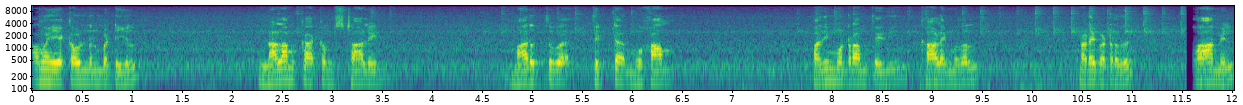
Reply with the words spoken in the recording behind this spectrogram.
ராமைய கவுண்டன்பட்டியில் நலம் காக்கும் ஸ்டாலின் மருத்துவ திட்ட முகாம் பதிமூன்றாம் தேதி காலை முதல் நடைபெற்றது. முகாமில்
